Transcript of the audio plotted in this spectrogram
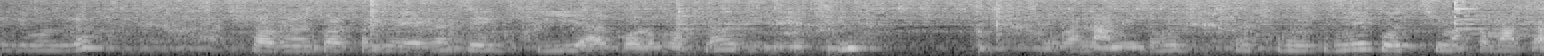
এই যে বন্ধুরা সবিনের তরকারি হয়ে গেছে, ঘি আর গরম মশলা দিয়ে দিয়েছি। এবার নামিয়ে দেবো। শুকনো শুকনোই করছি মাখা মাখা,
